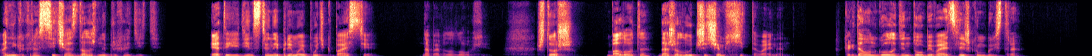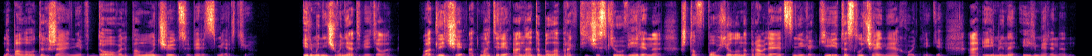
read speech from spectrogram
Они как раз сейчас должны проходить. Это единственный прямой путь к пасти, добавила Лоухи. Что ж, Болото даже лучше, чем Хиттавайнен. Когда он голоден, то убивает слишком быстро. На болотах же они вдоволь помучаются перед смертью. Ильма ничего не ответила. В отличие от матери, она-то была практически уверена, что в Похилу направляются не какие-то случайные охотники, а именно Ильмеринен.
